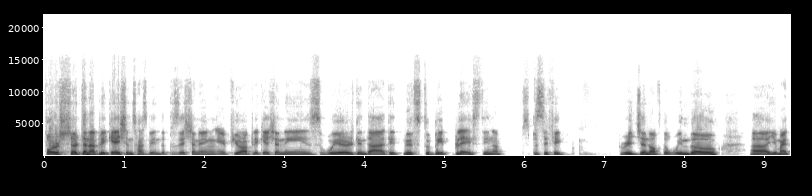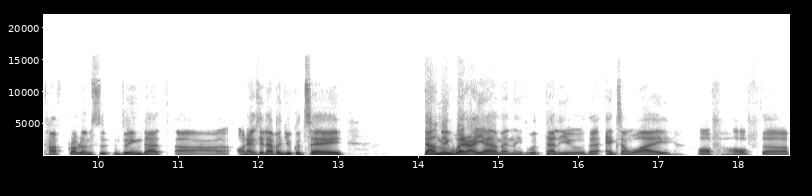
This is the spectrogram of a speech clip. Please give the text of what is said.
for certain applications has been the positioning. If your application is weird in that it needs to be placed in a specific region of the window, uh, you might have problems doing that. Uh, on X11, you could say, tell me where I am, and it would tell you the X and Y of, of the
